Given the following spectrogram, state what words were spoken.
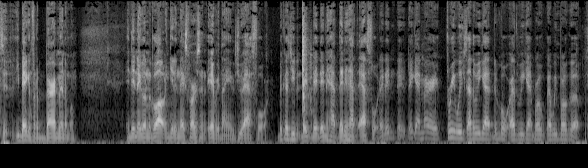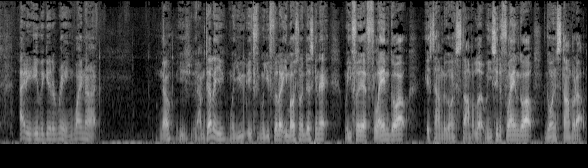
to, you begging for the bare minimum, and then they're going to go out and get the next person everything that you asked for because you they, they didn't have they didn't have to ask for it. They didn't they, they got married three weeks after we got divorced after we got broke after we broke up. I didn't even get a ring. Why not? No, you, I'm telling you when you if when you feel that emotional disconnect, when you feel that flame go out, it's time to go and stomp it up. When you see the flame go out, go and stomp it out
